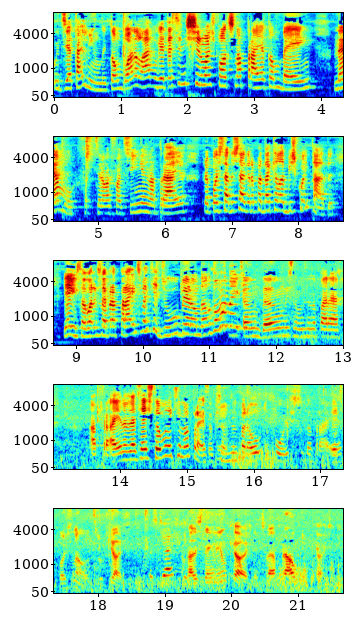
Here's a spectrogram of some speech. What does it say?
O dia tá lindo. Então bora lá. Eu vi até se a gente tira umas fotos na praia também. Né, amor? Tirar umas fotinhas na praia pra postar no Instagram pra dar aquela biscoitada. E é isso. Agora a gente vai pra praia, a gente vai aqui de Uber, andando. Vamos andar aqui. Andando, estamos indo para a praia. Na verdade, já estamos aqui na praia, só que estamos indo para outro posto da praia. Outro posto não, outro quiosque. Os quiosques. No caso, tem nenhum quiosque. A gente vai pra algum quiosque.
